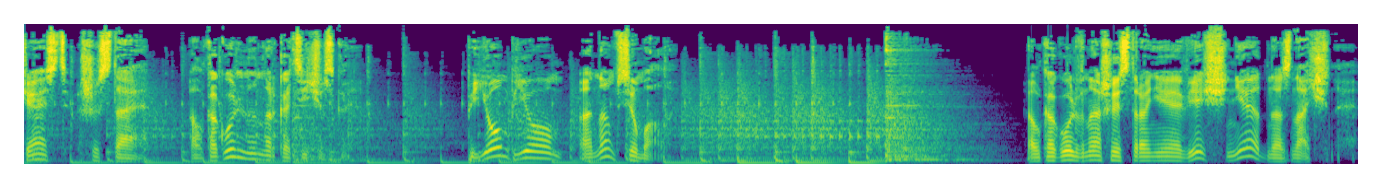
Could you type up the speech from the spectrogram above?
Часть шестая. Алкогольно-наркотическая. Пьем-пьем, а нам все мало. Алкоголь в нашей стране – вещь неоднозначная,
